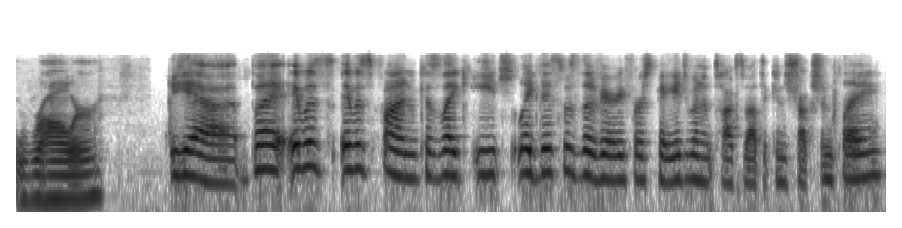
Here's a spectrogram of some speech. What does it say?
rawer. Yeah, but it was it was fun because like each like this was the very first page when it talks about the construction play,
